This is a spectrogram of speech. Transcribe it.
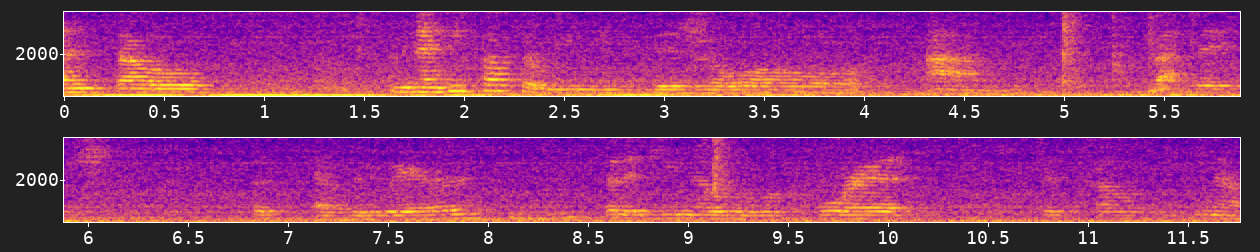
And so, I mean, I think that's a really visual, um, message that's everywhere. That if you know to look for it, it tells, you know,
